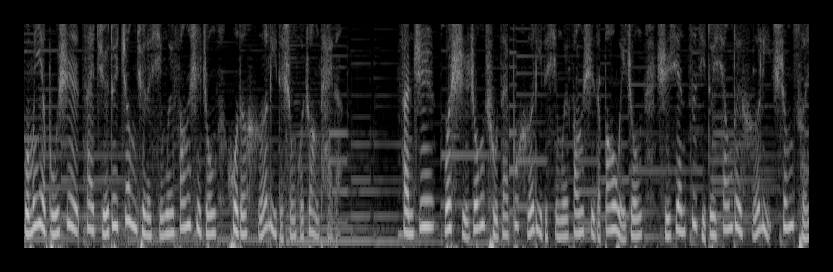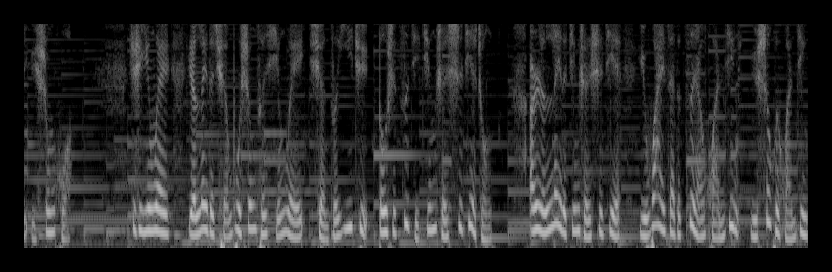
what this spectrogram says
我们也不是在绝对正确的行为方式中获得合理的生活状态的。反之，我始终处在不合理的行为方式的包围中，实现自己对相对合理生存与生活。这是因为人类的全部生存行为选择依据都是自己精神世界中，而人类的精神世界与外在的自然环境与社会环境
